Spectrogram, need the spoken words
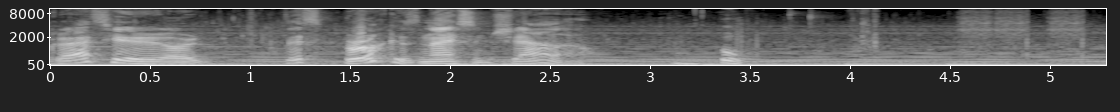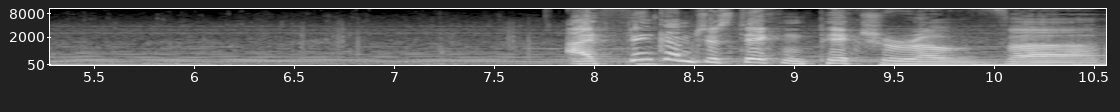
Grass here, or this brook is nice and shallow. I think I'm just taking picture of uh,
